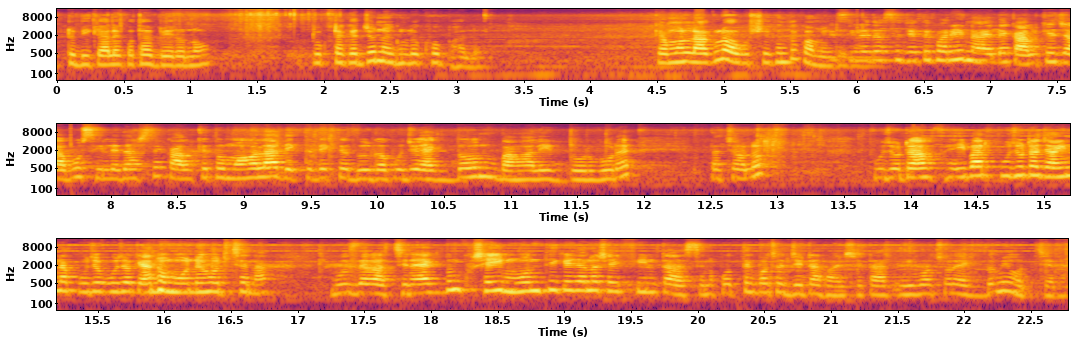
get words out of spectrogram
একটু বিকালে কোথাও বেরোনো টুকটাকের জন্য এগুলো খুব ভালো। কেমন লাগল অবশ্যই কিন্তু কমেন্টে সিলেদাসে যেতে পারি, নাইলে কালকে যাব সিলেদাসে কালকে তো মহলা, দেখতে দেখতে দুর্গাপুজো একদম বাঙালির দোরগোড়ে। তা চলো, পুজোটা, এইবার পুজোটা জানি না, পুজো পুজো কেন মনে হচ্ছে না, বুঝতে পারছি না। একদম সেই মন থেকে যেন সেই ফিলটা আসছে না, প্রত্যেক বছর যেটা হয় সেটা এই বছর একদমই হচ্ছে না।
